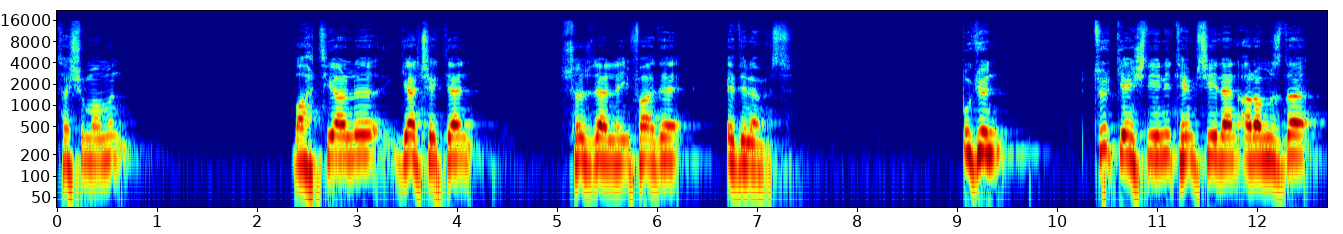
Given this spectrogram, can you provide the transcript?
taşımamın bahtiyarlığı gerçekten sözlerle ifade edilemez. Bugün Türk gençliğini temsilen aramızda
